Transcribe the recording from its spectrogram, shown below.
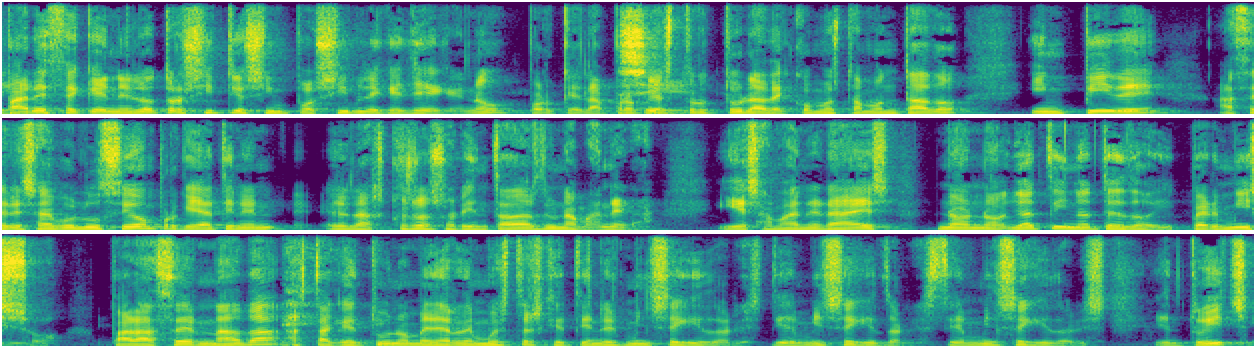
parece que en el otro sitio es imposible que llegue, ¿no? Porque la propia estructura de cómo está montado impide hacer esa evolución porque ya tienen las cosas orientadas de una manera. Y esa manera es, no, no, yo a ti no te doy permiso para hacer nada hasta que tú no me demuestres que tienes mil seguidores, diez mil seguidores, cien mil seguidores. En Twitch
